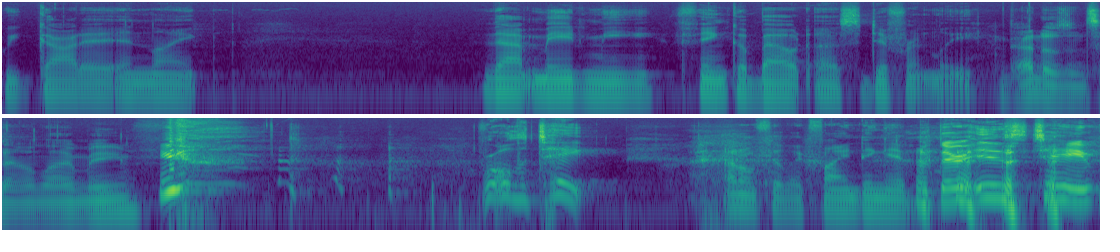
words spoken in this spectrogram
we got it and like that made me think about us differently. That doesn't sound like me. Roll the tape. I don't feel like finding it, but there is tape.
